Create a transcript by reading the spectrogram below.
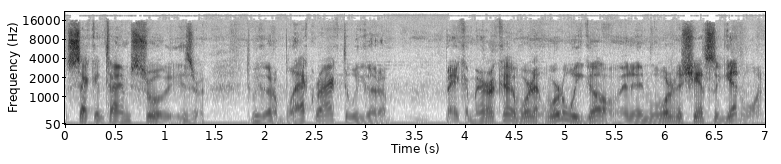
second time through? Is there, do we go to BlackRock? Do we go to Bank America? Where where do we go? And, and what are the chances of getting one?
